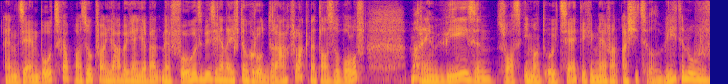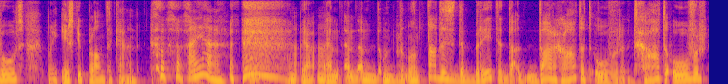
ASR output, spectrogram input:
En zijn boodschap was ook van, ja, Begin, je bent met vogels bezig en dat heeft een groot draagvlak, net als de wolf. Maar in wezen, zoals iemand ooit zei tegen mij, van, als je iets wil weten over vogels, moet je eerst je planten kennen. Ah ja. Ja, en, en, en- want dat is de breedte, da- daar gaat het over. Het gaat over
